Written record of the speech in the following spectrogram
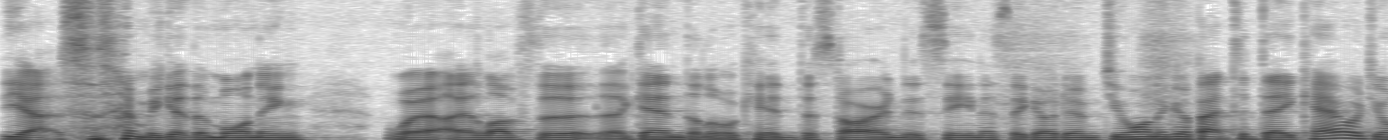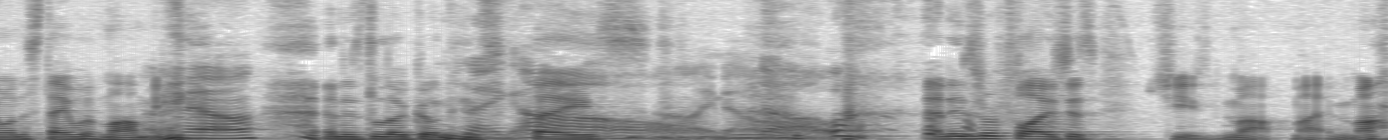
yeah, so then we get the morning where I love the again the little kid, the star in this scene as they go to him. Do you want to go back to daycare or do you want to stay with I mommy? know And his look on his Like, face, oh, I know. No. and his reply is just, "She's mom, my mommy."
